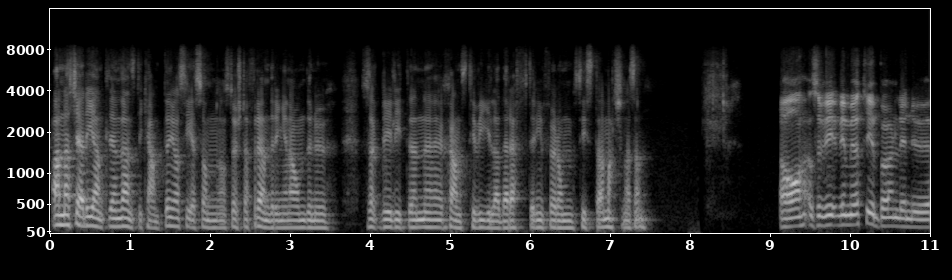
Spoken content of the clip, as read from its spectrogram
annars är det egentligen vänsterkanten jag ser som de största förändringarna om det nu så sagt, blir en liten eh, chans till vila därefter inför de sista matcherna sen. Ja, alltså vi, vi möter ju Burnley nu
